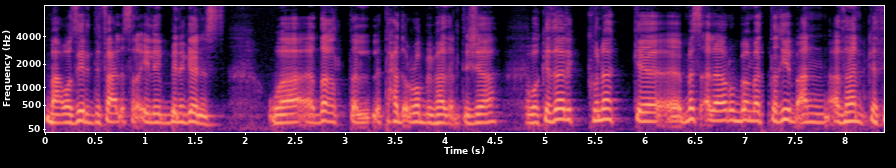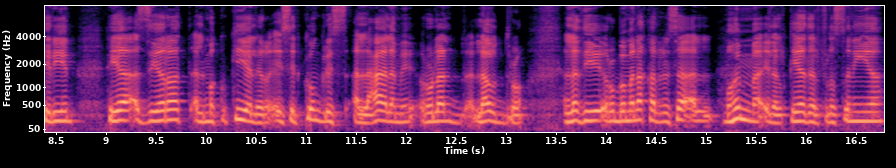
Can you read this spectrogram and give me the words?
مع وزير الدفاع الإسرائيلي غانتس. وضغط الاتحاد الأوروبي بهذا الاتجاه. وكذلك هناك مسألة ربما تغيب عن أذهان كثيرين هي الزيارات المكوكية لرئيس الكونغرس العالمي رونالد لاودر الذي ربما نقل رسائل مهمة إلى القيادة الفلسطينية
